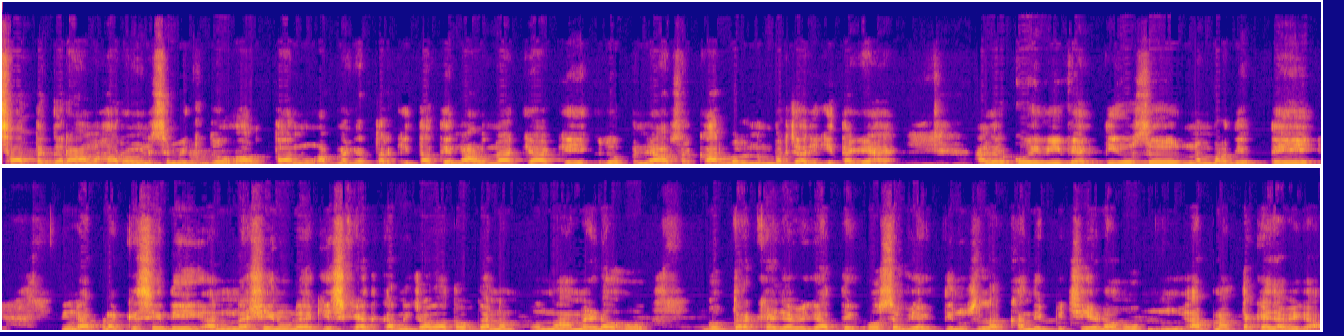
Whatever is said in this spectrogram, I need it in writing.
7 ਗ੍ਰਾਮ ਹੈਰੋਇਨ ਸਮੇਤ ਦੋ ਔਰਤਾਂ ਨੂੰ ਆਪਣਾ ਗ੍ਰਿਫਤਾਰ ਕੀਤਾ ਤੇ ਨਾਲ ਉਹਨਾਂ ਕਿਹਾ ਕਿ ਇੱਕ ਜੋ ਪੰਜਾਬ ਸਰਕਾਰ ਵੱਲੋਂ ਨੰਬਰ ਜਾਰੀ ਕੀਤਾ ਗਿਆ ਹੈ ਅਗਰ ਕੋਈ ਵੀ ਵਿਅਕਤੀ ਉਸ ਨੰਬਰ ਦੇ ਉੱਤੇ ਆਪਣਾ ਕਿਸੇ ਦੀ ਨਸ਼ੇ ਨੂੰ ਲੈ ਕੇ ਸ਼ਿਕਾਇਤ ਕਰਨੀ ਚਾਹੁੰਦਾ ਤਾਂ ਉਸਦਾ ਨਾਮ ਜਿਹੜਾ ਉਹ ਗੁਪਤ ਰੱਖਿਆ ਜਾਵੇਗਾ ਤੇ ਉਸ ਵਿਅਕਤੀ ਨੂੰ ਸਲਾਖਾਂ ਦੇ ਪਿੱਛੇ ਜਿਹੜਾ ਉਹ ਆਪਣਾ ਧੱਕਿਆ ਜਾਵੇਗਾ।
